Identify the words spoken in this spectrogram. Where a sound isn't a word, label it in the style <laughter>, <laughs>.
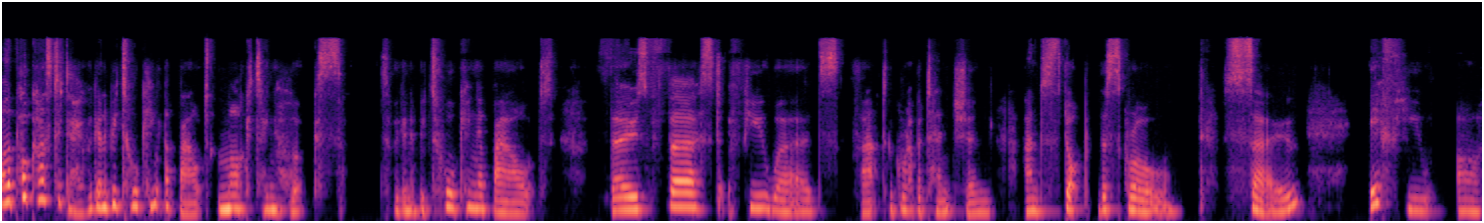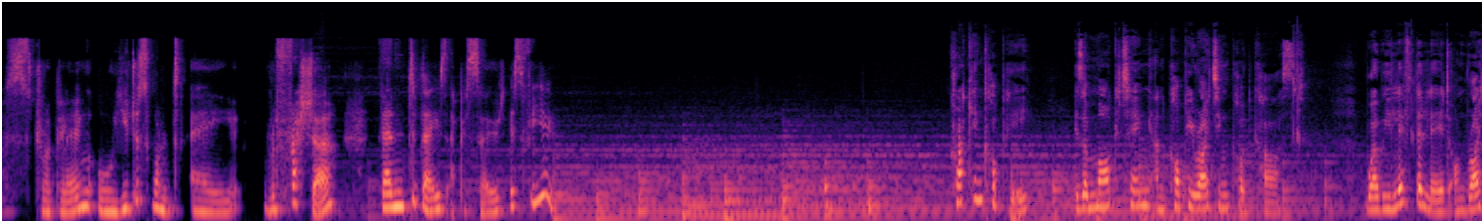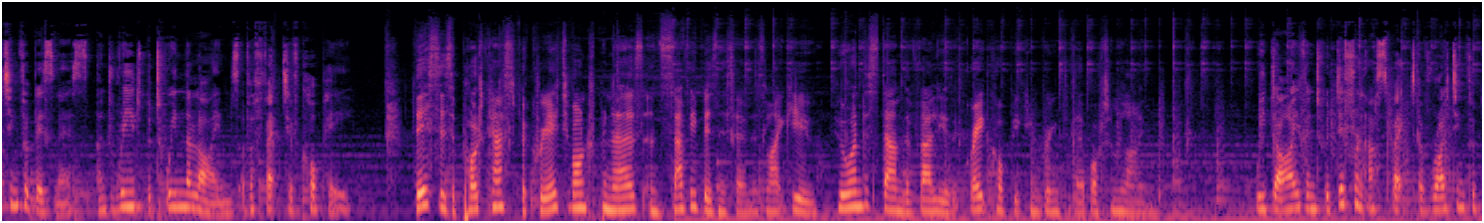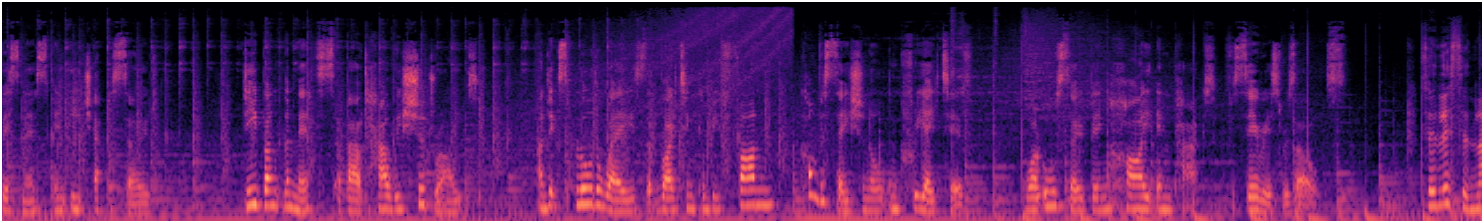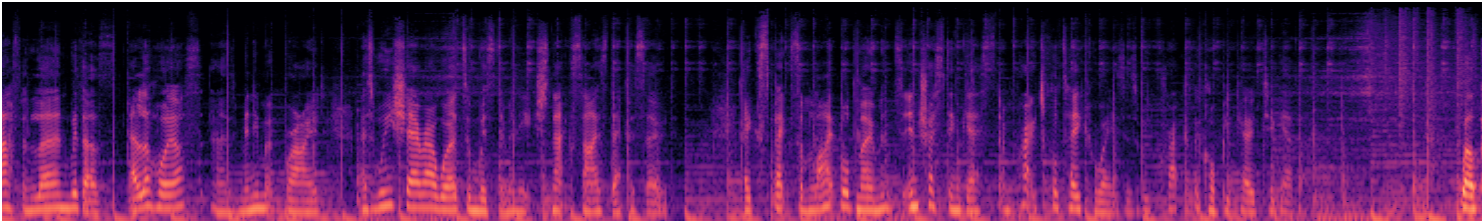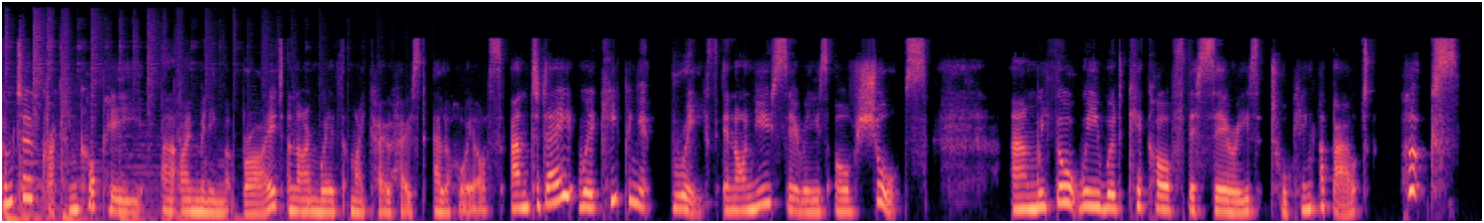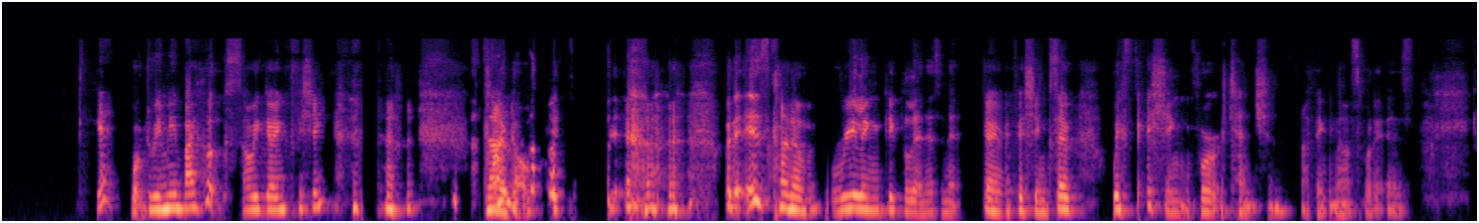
On the podcast today, we're going to be talking about marketing hooks. So, we're going to be talking about those first few words that grab attention and stop the scroll. So, if you are struggling or you just want a refresher, then today's episode is for you. Cracking Copy is a marketing and copywriting podcast where we lift the lid on writing for business and read between the lines of effective copy. This is a podcast for creative entrepreneurs and savvy business owners like you who understand the value that great copy can bring to their bottom line. We dive into a different aspect of writing for business in each episode, debunk the myths about how we should write, and explore the ways that writing can be fun, conversational, and creative, while also being high impact for serious results. So listen, laugh, and learn with us, Ella Hoyos and Minnie McBride, as we share our words and wisdom in each snack sized episode. Expect some lightbulb moments, interesting guests, and practical takeaways as we crack the copy code together. Welcome to Cracking Copy. Uh, I'm Minnie McBride and I'm with my co host Ella Hoyos. And today we're keeping it brief in our new series of shorts. And we thought we would kick off this series talking about hooks. Yeah, what do we mean by hooks? Are we going fishing? <laughs> kind of. <laughs> but it is kind of reeling people in, isn't it? Going fishing. So we're fishing for attention. I think that's what it is.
